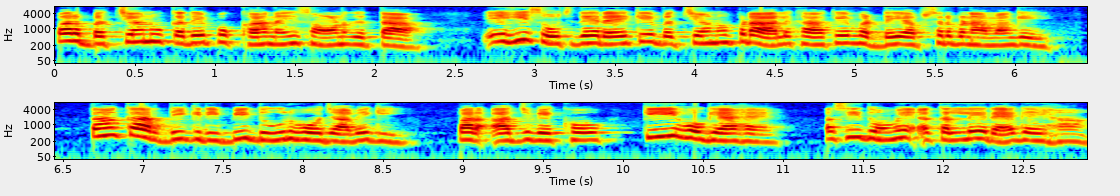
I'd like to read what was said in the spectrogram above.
ਪਰ ਬੱਚਿਆਂ ਨੂੰ ਕਦੇ ਭੁੱਖਾ ਨਹੀਂ ਸੌਣ ਦਿੱਤਾ। ਇਹੀ ਸੋਚਦੇ ਰਹੇ ਕਿ ਬੱਚਿਆਂ ਨੂੰ ਪੜ੍ਹਾ ਲਿਖਾ ਕੇ ਵੱਡੇ ਅਫਸਰ ਬਣਾਵਾਂਗੇ। ਤਾਂ ਘਰ ਦੀ ਗਰੀਬੀ ਦੂਰ ਹੋ ਜਾਵੇਗੀ। ਪਰ ਅੱਜ ਵੇਖੋ, ਕੀ ਹੋ ਗਿਆ ਹੈ? ਅਸੀਂ ਦੋਵੇਂ ਇਕੱਲੇ ਰਹਿ ਗਏ ਹਾਂ।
